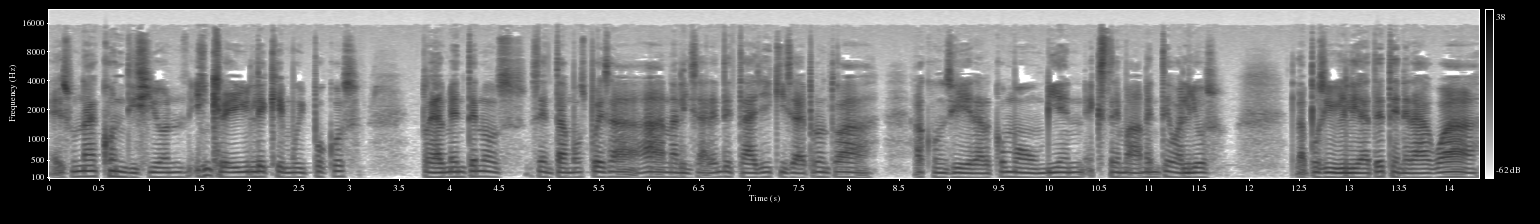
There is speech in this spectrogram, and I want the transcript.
es una condición increíble que muy pocos realmente nos sentamos pues a, analizar en detalle y quizá de pronto a, considerar como un bien extremadamente valioso. La posibilidad de tener agua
